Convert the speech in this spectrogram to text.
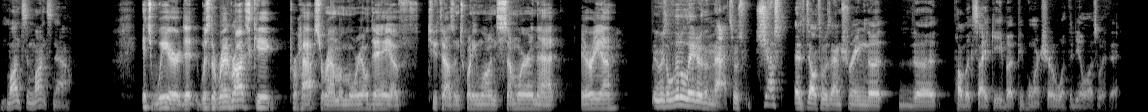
months and months now. It's weird. It was the red rocks gig perhaps around memorial day of 2021 somewhere in that area? It was a little later than that. So it was just as delta was entering the the public psyche but people weren't sure what the deal was with it.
